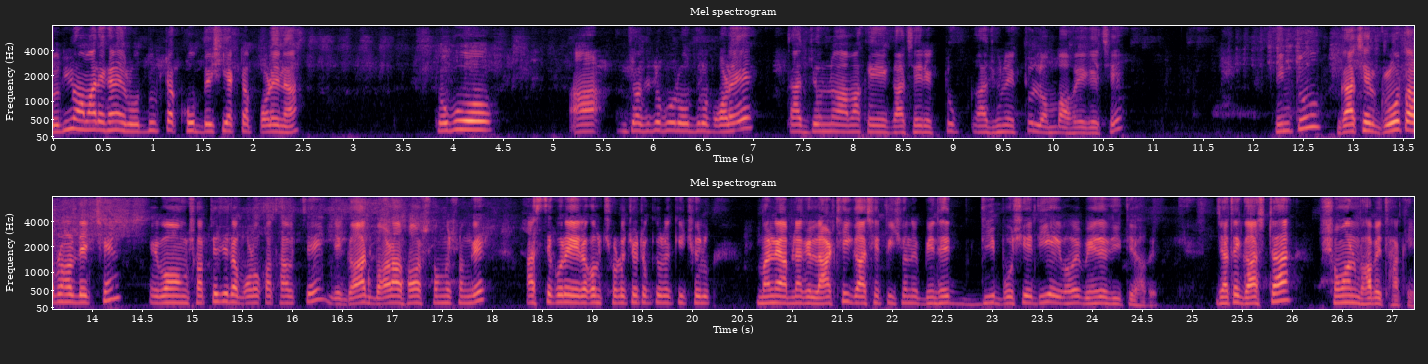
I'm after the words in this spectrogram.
যদিও আমার এখানে রোদ্দুরটা খুব বেশি একটা পড়ে না, তবুও যতটুকু রৌদ্র পড়ে, তার জন্য আমাকে গাছের একটু, গাছগুলো একটু লম্বা হয়ে গেছে। কিন্তু গাছের গ্রোথ আপনারা দেখছেন এবং সবচেয়ে যেটা বড় কথা হচ্ছে যে গাছ বাড়া হওয়ার সঙ্গে সঙ্গে আস্তে করে এরকম ছোট ছোট করে কিছু মানে আপনাকে লাঠি গাছের পিছনে বেঁধে দিয়ে বসিয়ে দিয়ে এইভাবে বেঁধে দিতে হবে। যাতে গাছটা সমানভাবে থাকে।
